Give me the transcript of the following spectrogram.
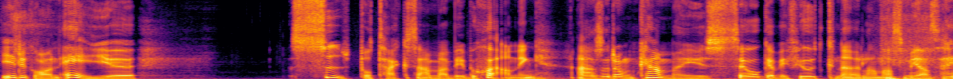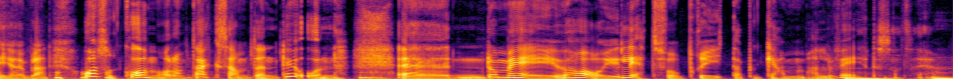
idegran är ju supertacksamma vid beskärning. Alltså de kan man ju såga vid fotknölarna som jag säger ibland och så kommer de tacksamt ändå. Eh, De är, har ju lätt för att bryta på gammal ved så att säga.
